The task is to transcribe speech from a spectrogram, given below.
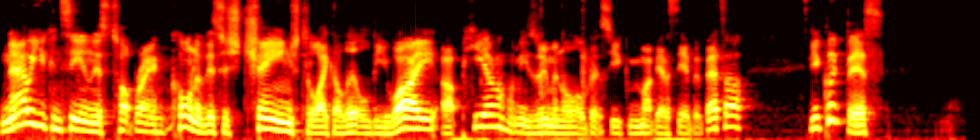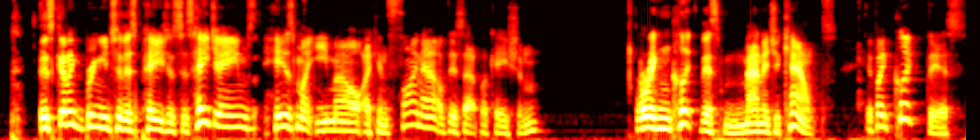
Now you can see in this top right hand corner, this has changed to like a little UI up here. Let me zoom in a little bit so you can, might be able to see it a bit better. If you click this, it's going to bring you to this page that says, Hey James, here's my email. I can sign out of this application or I can click this manage accounts. If I click this,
